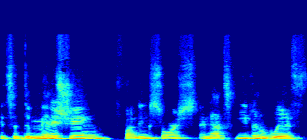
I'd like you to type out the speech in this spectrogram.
it's a diminishing funding source, and that's even with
